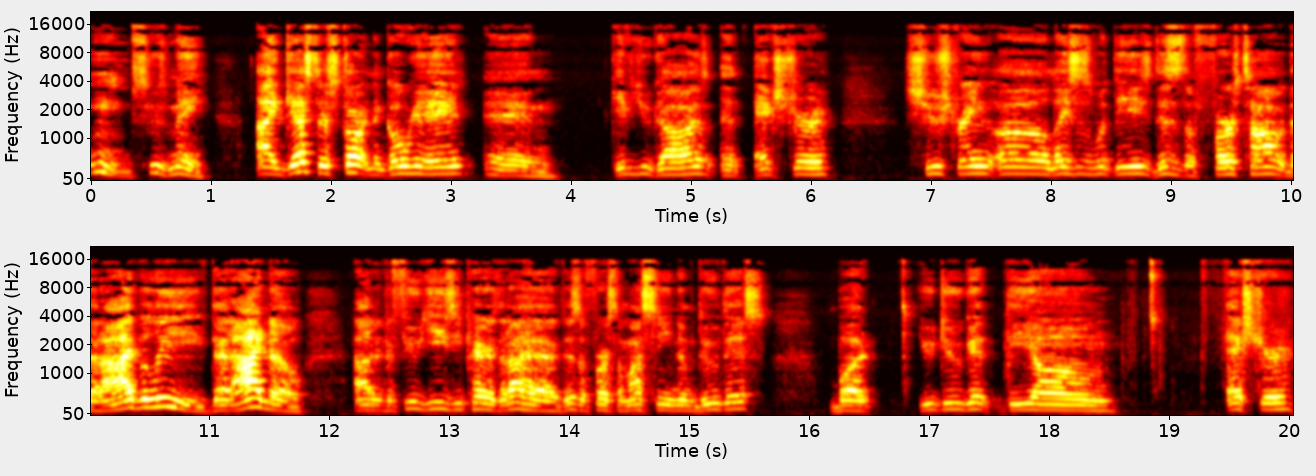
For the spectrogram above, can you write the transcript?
mm, excuse me, I guess they're starting to go ahead and give you guys an extra shoestring uh, laces with these. This is the first time that I believe, that I know, out of the few Yeezy pairs that I have, this is the first time I've seen them do this. But you do get the um extra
